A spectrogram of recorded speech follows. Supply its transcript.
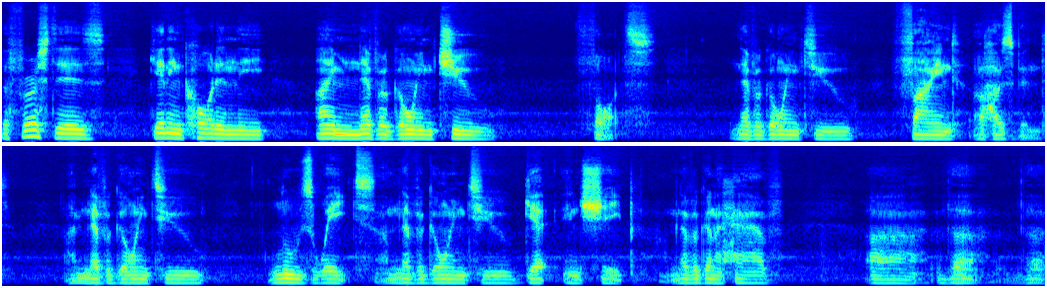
The first is getting caught in the I'm never going to thoughts, never going to find a husband. I'm never going to lose weight. I'm never going to get in shape. I'm never going to have uh, the, the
